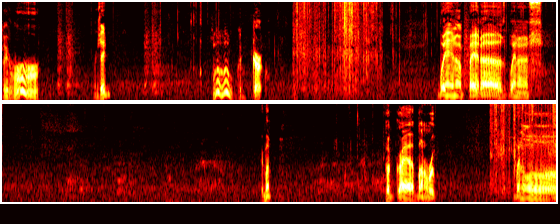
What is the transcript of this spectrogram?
The roar. Is it? Woohoo, good girl. Buenas, peras, buenas. Come on. Good grab on a rope. Bueno.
